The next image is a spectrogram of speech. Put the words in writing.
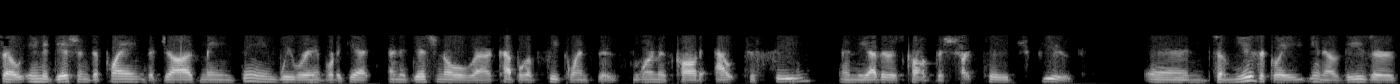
so in addition to playing the Jaws main theme, we were able to get an additional uh, couple of sequences. One is called Out to Sea and the other is called the Shark Cage Fugue. And so musically, you know, these are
